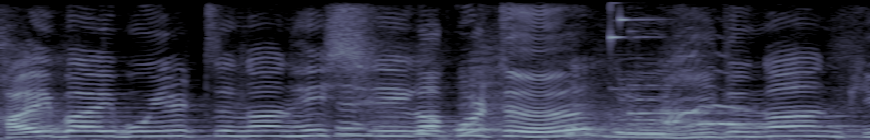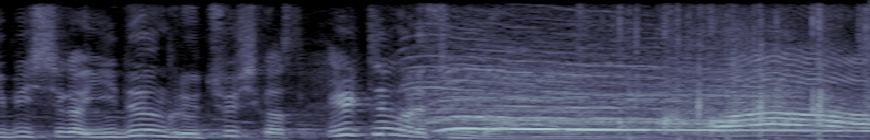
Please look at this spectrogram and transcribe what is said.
가위바위보 1등한 혜씨가 꼴등 그리고 2등한 비비씨가 2등 그리고 추씨가 1등을 했습니다. 네. 와.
